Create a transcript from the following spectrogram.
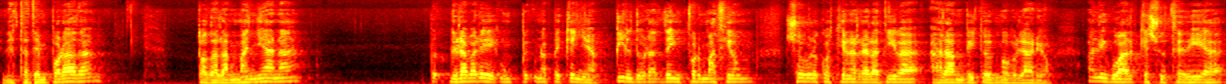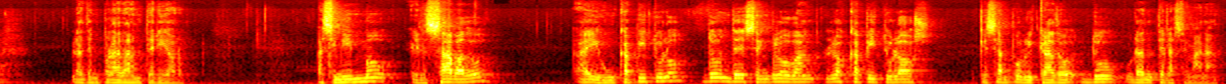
En esta temporada, todas las mañanas, grabaré una pequeña píldora de información sobre cuestiones relativas al ámbito inmobiliario, al igual que sucedía la temporada anterior. Asimismo, el sábado hay un capítulo donde se engloban los capítulos que se han publicado durante la semana.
